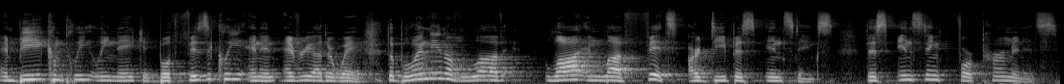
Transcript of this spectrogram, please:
and be completely naked, both physically and in every other way. The blending of love, law and love fits our deepest instincts. This instinct for permanence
